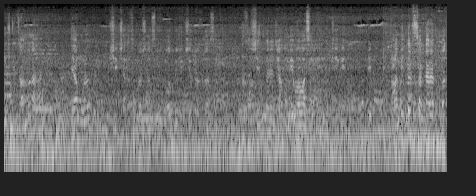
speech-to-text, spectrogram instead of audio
गोष्टी जाणून आहात. त्यामुळं शिक्षणाचं प्रश्न असेल औद्योगिक क्षेत्रातला असेल तसं शेतकऱ्याच्या हमी भावासाठी ठीक आहे आम्ही तर सकारात्मक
